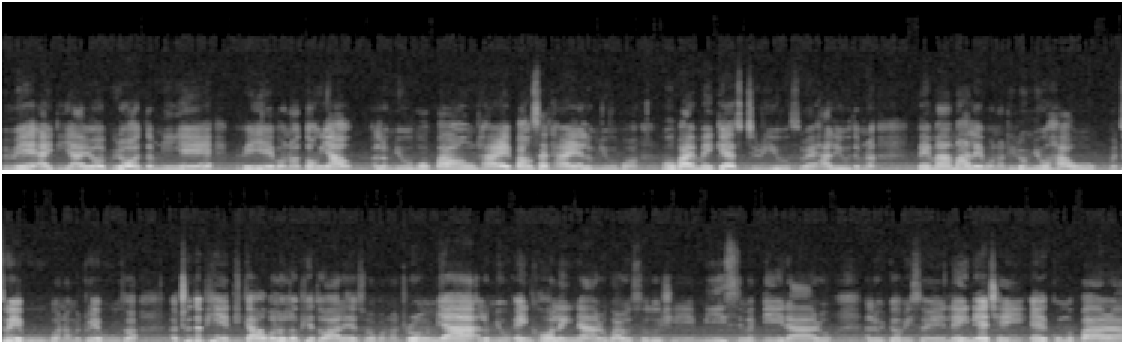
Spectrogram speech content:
မမေရဲ့ idea ရောပြီးတော့သမီးရဲ့ ဖေဖေရဲ့ပေါ့နော်၃ယောက်အဲ့လိုမျိုးပေါ့ပေါင်းထားတဲ့ပေါင်းဆက်ထားတဲ့အဲ့လိုမျိုးပေါ့ mobile maker studio ဆိုတဲ့ဟာလေးကိုတမတို့ဘယ်မှာမှလည်းပေါ့နော်ဒီလိုမျိုးဟာကိုမတွေ့ဘူးပေါ့နော်မတွေ့ဘူးဆိုတော့အထူးသဖြင့်ဒီကားကိုဘာလို့လှုပ်ဖြစ်သွားရလဲဆိုတော့ပေါ့နော်တော်တော်များများအဲ့လိုမျိုးအိမ်ခေါ်လိမ့်တာတို့ဘာလို့ဆိုလို့ရှိရင်မီးစင်မပြေတာတို့အဲ့လိုပြောပြီးဆိုရင်လိမ့်တဲ့အချိန်အဲကူမပါတာ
